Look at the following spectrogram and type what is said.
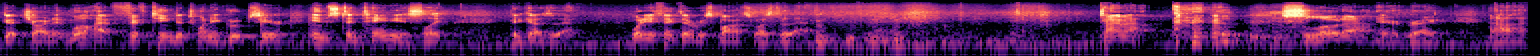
get charted. We'll have 15 to 20 groups here instantaneously because of that. What do you think their response was to that? Time out. Slow down here, Greg. Uh,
